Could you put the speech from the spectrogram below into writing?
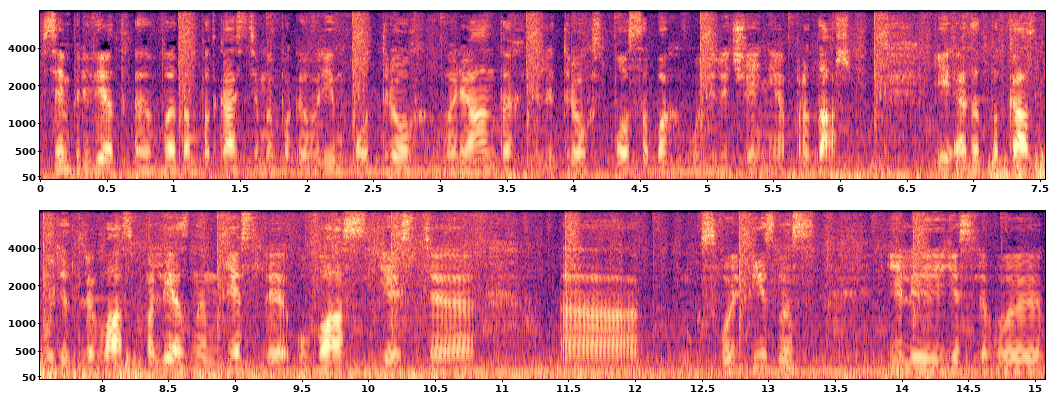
Всем привет! В этом подкасте мы поговорим о трех вариантах или трех способах увеличения продаж. И этот подкаст будет для вас полезным, если у вас есть э, э, свой бизнес или если вы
